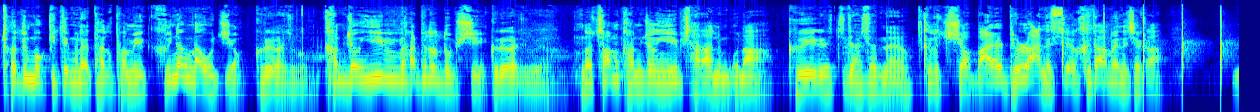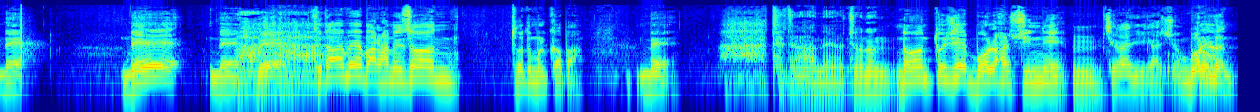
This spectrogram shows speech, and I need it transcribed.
더듬었기 때문에 다급함이 그냥 나오죠. 그래가지고. 감정이입 할 필요도 없이. 그래가지고요. 너 참 감정이입 잘하는구나. 그 얘기를 진짜 하셨나요? 그렇죠. 말 별로 안 했어요. 그 다음에는 제가. 네. 네. 네. 왜? 그 다음에 말하면서 더듬을까봐. 네. 아, 대단하네요. 저는 넌 또 이제 뭘 할 수 있니? 제가 얘기하죠. 음. 뭐라고? 얼른.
